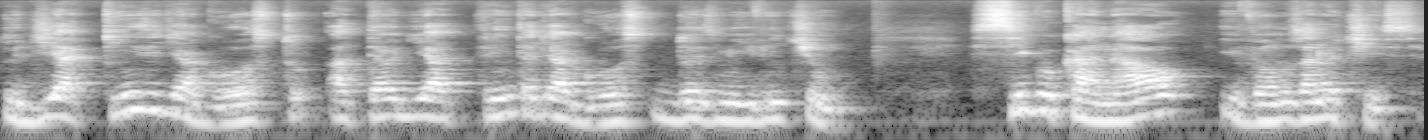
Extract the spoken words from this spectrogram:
do dia 15 de agosto até o dia 30 de agosto de 2021. Siga o canal e vamos à notícia.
